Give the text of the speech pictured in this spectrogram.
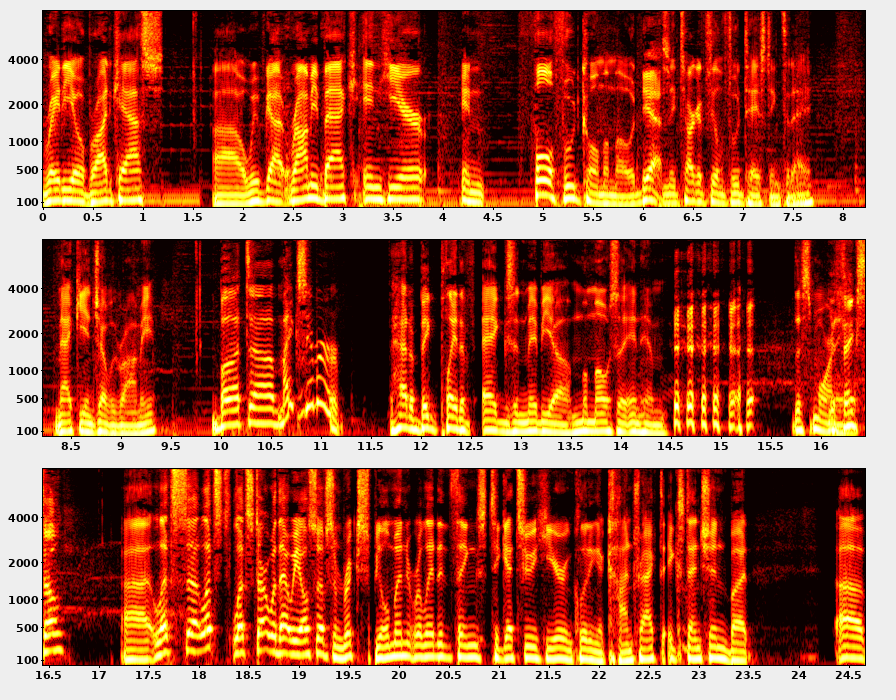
radio broadcasts. Uh, we've got Rami back in here in full food coma mode. Yes. In the Target Field food tasting today. Mackey and Judd with Rami. But uh, Mike Zimmer had a big plate of eggs and maybe a mimosa in him this morning. You think so? Uh, let's uh, let's let's start with that. We also have some Rick Spielman related things to get to here, including a contract extension. But uh,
